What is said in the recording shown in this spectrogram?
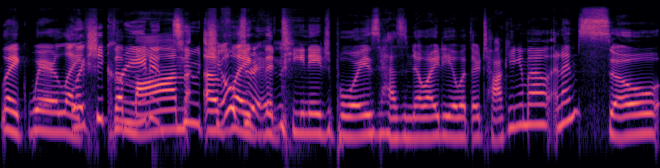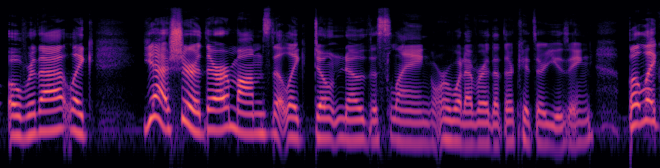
like where like, Like, she the mom of like the teenage boys has no idea what they're talking about, and I'm so over that. Like, yeah, sure, there are moms that like don't know the slang or whatever that their kids are using, but like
